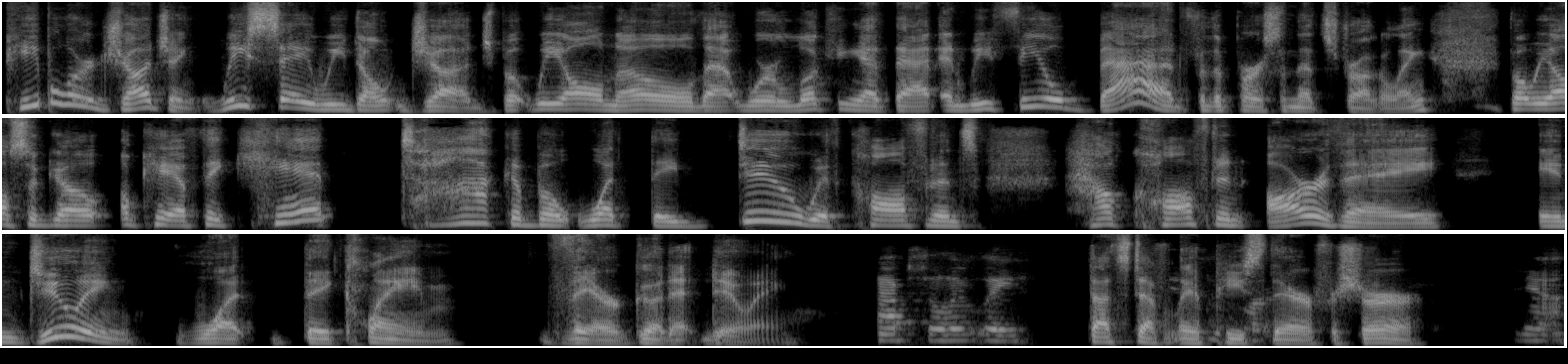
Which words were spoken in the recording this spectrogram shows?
people are judging. We say we don't judge, but we all know that we're looking at that and we feel bad for the person that's struggling. But we also go, okay, if they can't talk about what they do with confidence, how confident are they in doing what they claim they're good at doing? Absolutely. That's definitely a piece there for sure. Yeah.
